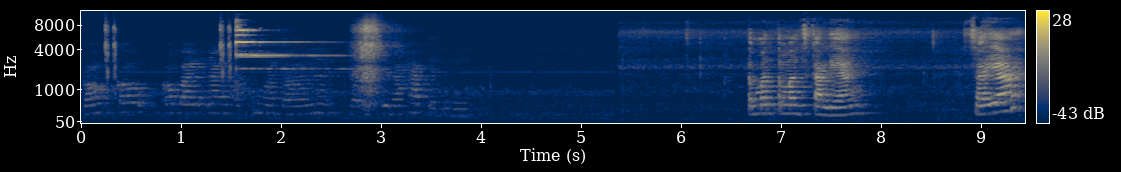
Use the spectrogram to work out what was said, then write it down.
kau kau kau balikkan aku masalahnya istirahat ya teman-teman sekalian saya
